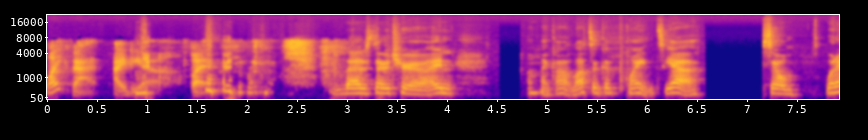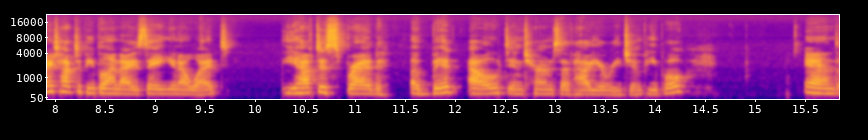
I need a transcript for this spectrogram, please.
like that idea. But that is so true. And oh my God, lots of good points. Yeah. So when I talk to people and I say, you know what, you have to spread a bit out in terms of how you're reaching people. And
